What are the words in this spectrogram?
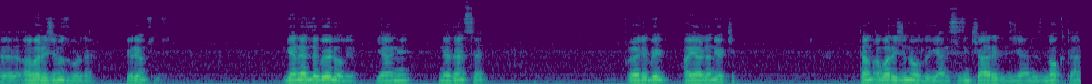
Ee, avarajımız burada. Görüyor musunuz? Genelde böyle oluyor. Yani nedense öyle bir ayarlanıyor ki tam avarajın olduğu yani sizin kar edeceğiniz nokta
